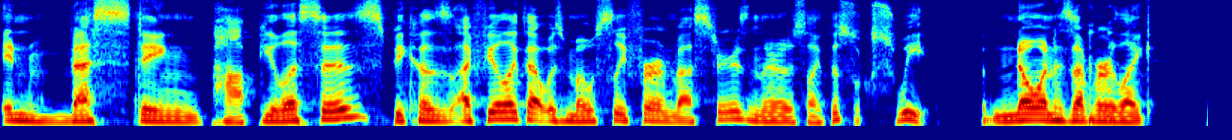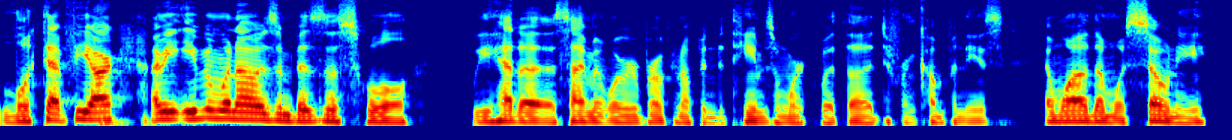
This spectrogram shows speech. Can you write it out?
investing populace is because I feel like that was mostly for investors and they're just like, this looks sweet. But no one has ever like looked at VR. I mean, even when I was in business school, we had an assignment where we were broken up into teams and worked with uh, different companies, and one of them was Sony,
